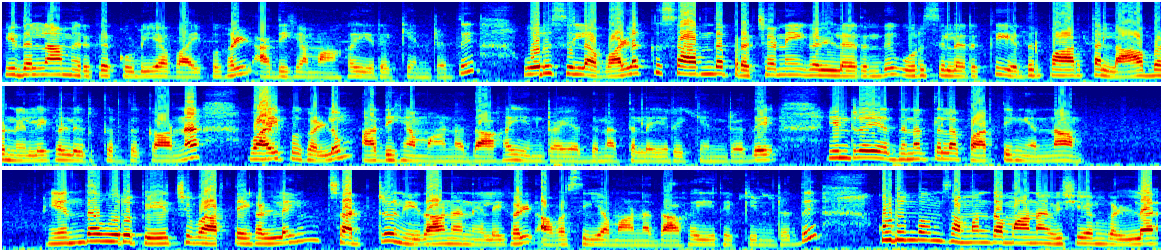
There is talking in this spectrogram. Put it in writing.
இதெல்லாம் இருக்கக்கூடிய வாய்ப்புகள் அதிகமாக இருக்கின்றது. ஒரு சில வழக்கு சார்ந்த பிரச்சனைகள்ல ஒரு சிலருக்கு எதிர்பார்த்த லாப நிலைகள் இருக்கிறதுக்கான வாய்ப்புகளும் அதிகமானதாக இன்றைய தினத்தில் இருக்கின்றது. இன்றைய தினத்தில் பார்த்தீங்கன்னா எந்த ஒரு பேச்சுவார்த்தைகள்லையும் சற்று நிதான நிலைகள் அவசியமானதாக இருக்கின்றது. குடும்பம் சம்பந்தமான விஷயங்களில்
